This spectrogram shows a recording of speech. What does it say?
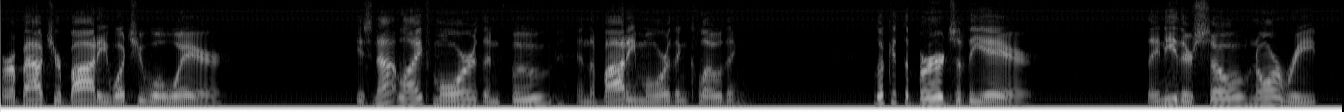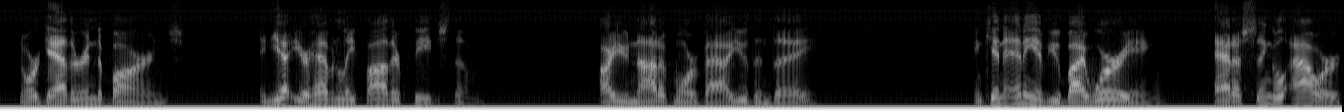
or about your body, what you will wear. Is not life more than food, and the body more than clothing? Look at the birds of the air. They neither sow nor reap, nor gather into barns, and yet your heavenly Father feeds them. Are you not of more value than they? And can any of you, by worrying, add a single hour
